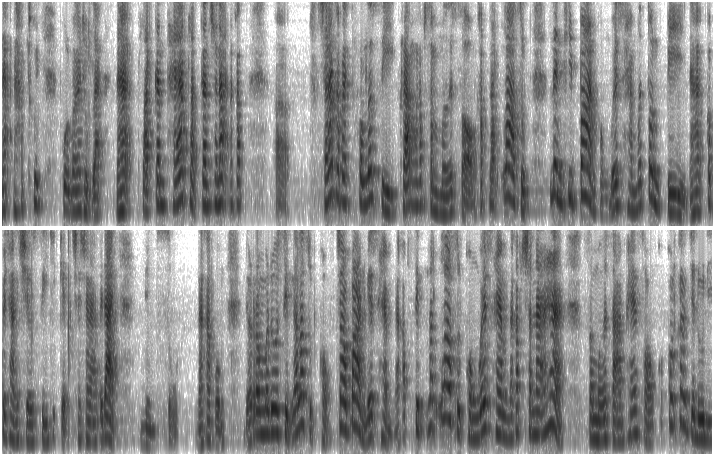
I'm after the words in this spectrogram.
นะนะครับทุยพูดม่ค่อยถูกแล้วนะฮะผลัดกันแพ้ผลัดกันชนะนะครับ ชนะกันไปคนละ4ครั้งนะครับเสมอ 2 ครับนัดล่าสุดเล่นที่บ้านของเวสต์แฮมเมื่อต้นปีนะครับก็ไปทางเชลซีที่เก็บชัยชนะไปได้ 1-0นะครับผมเดี๋ยวเรามาดู 10 นัดล่าสุดของเจ้าบ้านเวสต์แฮมนะครับ 10 นัดล่าสุดของเวสต์แฮมนะครับชนะ 5 เสมอ 3 แพ้ 2 ก็ค่อนข้างจะดูดี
